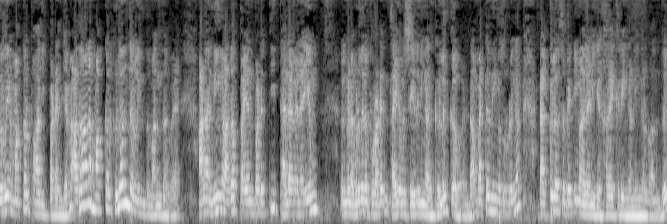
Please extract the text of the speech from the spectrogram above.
நிறைய மக்கள் பாதிப்படைஞ்சவன். அதால மக்கள் கிளந்தெழுந்து வந்தவ ஆனா நீங்கள் அதை பயன்படுத்தி தலைவரையும் எங்களோட விடுதலை போராட்டத்தை தயவு செய்து நீங்கள் அதுக்கு இழுக்க வேண்டாம். மற்ற நீங்கள் சொல்றீங்க டக்குலஸை பற்றி அதில் நீங்கள் கதைக்கிறீங்க நீங்கள் வந்து.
